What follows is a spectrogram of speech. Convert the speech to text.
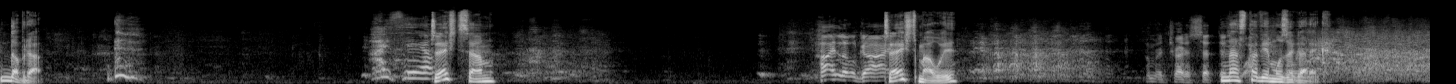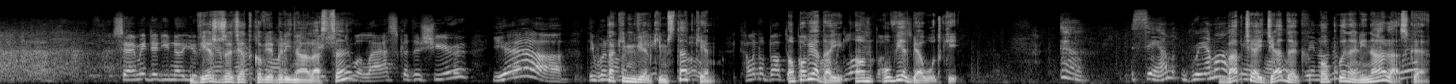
Dobra. Cześć, Sam. Hi, little guy. Cześć, mały. Nastawię mu zegarek. Wiesz, że dziadkowie byli na Alasce? Takim wielkim statkiem. boat. Opowiadaj, on uwielbia łódki. Babcia Babcia i dziadek popłynęli na Alaskę.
